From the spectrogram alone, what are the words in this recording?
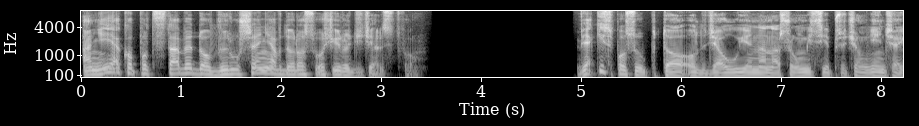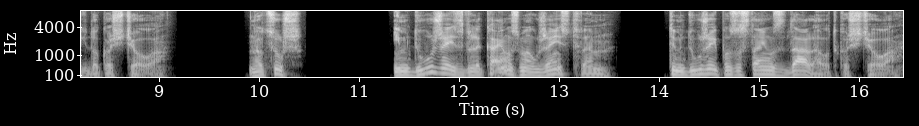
a nie jako podstawę do wyruszenia w dorosłość i rodzicielstwo. W jaki sposób to oddziałuje na naszą misję przyciągnięcia ich do kościoła? No cóż, im dłużej zwlekają z małżeństwem, tym dłużej pozostają z dala od kościoła.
